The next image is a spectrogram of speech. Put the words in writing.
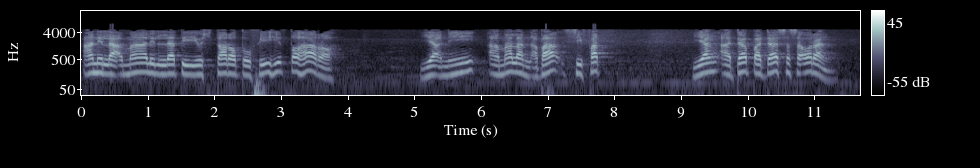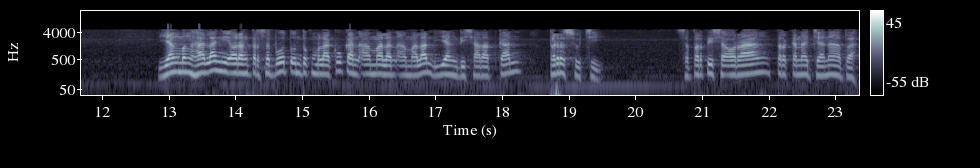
anil a'malil lati yustaratu fihi toharoh. Yakni amalan apa? Sifat yang ada pada seseorang yang menghalangi orang tersebut untuk melakukan amalan-amalan yang disyaratkan bersuci. Seperti seorang terkena janabah.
